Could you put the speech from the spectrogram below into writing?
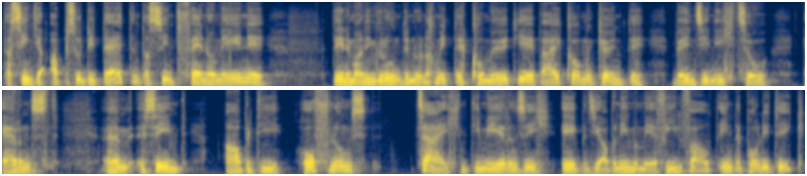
Das sind ja Absurditäten, das sind Phänomene, denen man im Grunde nur noch mit der Komödie beikommen könnte, wenn sie nicht so ernst ähm, sind. Aber die Hoffnungszeichen, die mehren sich eben. Sie haben immer mehr Vielfalt in der Politik.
